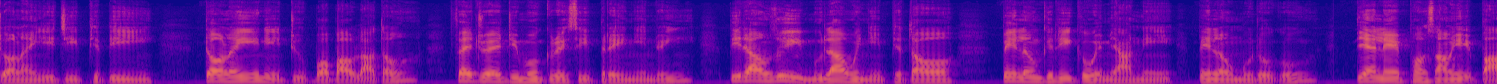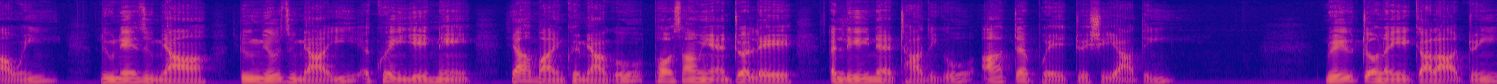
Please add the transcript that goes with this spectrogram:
တော်လှန်ရေးကြီးဖြစ်ပြီးတော်လှန်ရေးနှင့်အတူပေါ်ပေါက်လာသော Federal Democracy ပြည်ညင်တွင်ပြည်ထောင်စု၏မူလဝိညာဉ်ဖြစ်သောပင်လုံကတိကဝတ်များနှင့်ပင်လုံမှုတို့ကို ပြန်လည်ဖော်ဆောင်ရေးအပါအဝင်လူနည်းစုများလူမျိုးစုများ၏အခွင့်အရေးနှင့်ရပိုင်ခွင့်များကိုဖော်ဆောင်ရန်အတွက်လည်းအလေးနက်ထားသည်ကိုအားတက်ဖွယ်တွေ့ရှိရသည်။နှွေဦးတော်လှန်ရေးကာလအတွင်း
